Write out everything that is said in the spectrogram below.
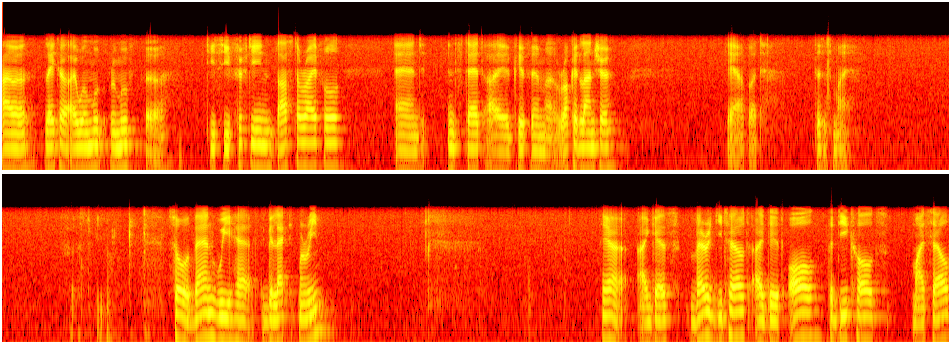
later I will remove the TC-15 blaster rifle and instead I'll give him a rocket launcher. Yeah but this is my first video. So then we have the Galactic Marine. Yeah I guess very detailed. I did all the decals myself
